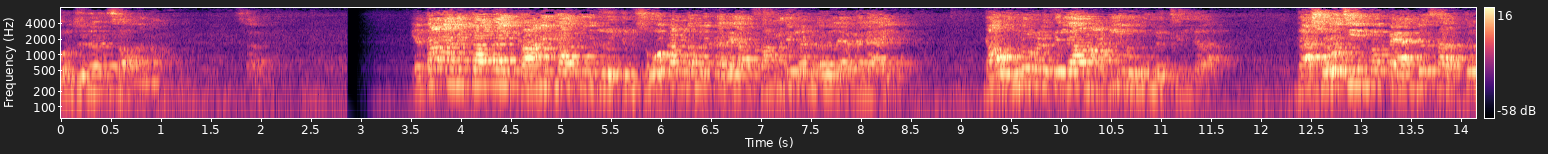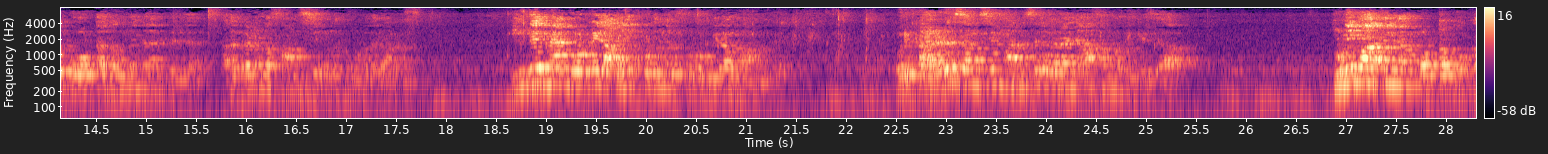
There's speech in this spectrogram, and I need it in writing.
ഒറിജിനൽ സാധനം. എന്താണ് എനിക്കാത്ത ഈ കാണിക്കാത്തത് ചോദിക്കും. ഷോ കണ്ടവർക്കറിയാം സംഗതി കണ്ടവർ ലെവലായി. ഞാൻ ഒന്നും എടുത്തില്ല മടിയിലൊന്നും വെച്ചില്ല. ഞാൻ ഷോ ചെയ്യുമ്പോ പാന്റ് ഷർട്ട് കോട്ട് അതൊന്നും ഞാൻ ഇട്ടില്ല അതൊക്കെ സംശയങ്ങൾ കൂടുതലാണ്. ഇന്ത്യൻ മാങ്കോട്ടറിൽ അറിയപ്പെടുന്ന ഒരു പ്രോഗ്രാം ആണ് ഒരു കരട് സംശയം മനസ്സിൽ വരാൻ ഞാൻ സമ്മതിക്കില്ല. തുണി മാറ്റി ഞാൻ പൊട്ട പൊക്ക.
